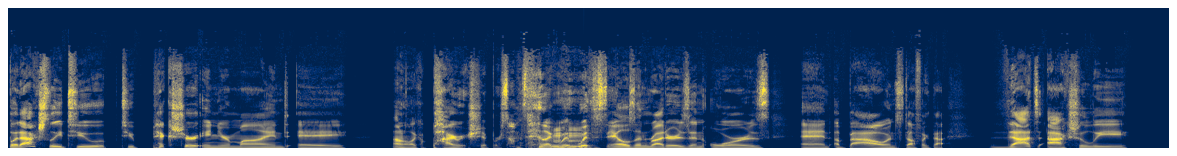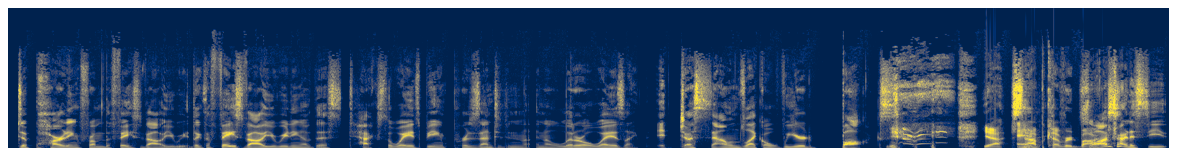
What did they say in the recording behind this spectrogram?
But actually, to to picture in your mind a I don't know, like a pirate ship or something, like Mhm. with, with sails and rudders and oars and a bow and stuff like that. That's actually departing from the face value read. Like the face value reading of this text, the way it's being presented in, in a literal way is like it just sounds like a weird box. Yeah, sap covered box. So I'm trying to see,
